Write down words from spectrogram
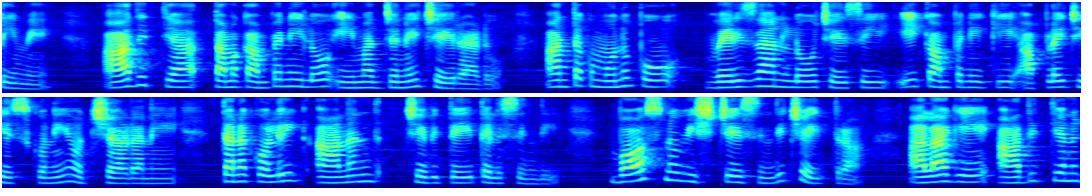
టీమే. ఆదిత్య తమ కంపెనీలో ఈ మధ్యనే చేరాడు. అంతకు మునుపు వెరిజాన్లో చేసి ఈ కంపెనీకి అప్లై చేసుకుని వచ్చాడని తన కొలీగ్ ఆనంద్ చెబితే తెలిసింది. బాస్ను విష్ చేసింది చైత్ర. అలాగే ఆదిత్యను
